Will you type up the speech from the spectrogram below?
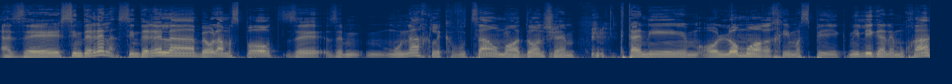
אז אה, סינדרלה, סינדרלה בעולם הספורט זה, זה מונח לקבוצה או מועדון שהם קטנים או לא מוערכים מספיק, מליגה נמוכה,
